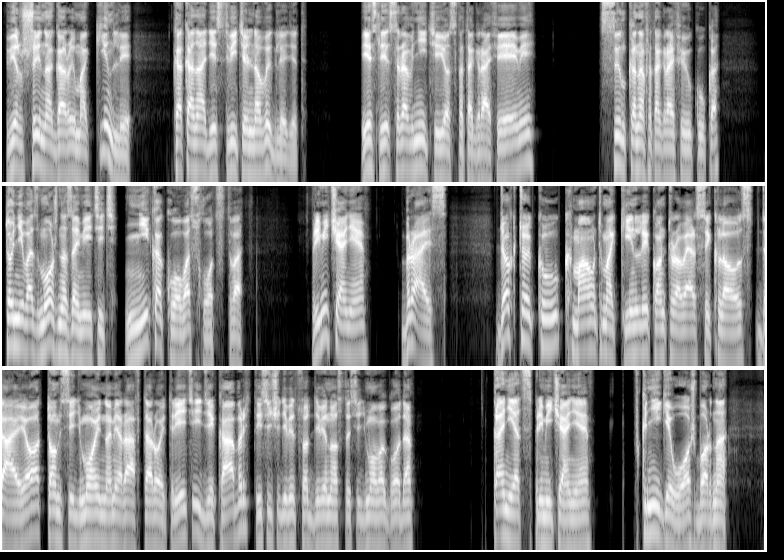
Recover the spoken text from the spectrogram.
Вершина горы МакКинли, как она действительно выглядит. Если сравнить ее с фотографиями, ссылка на фотографию Кука, то невозможно заметить никакого сходства. Примечание. Брайс. Доктор Кук, Маунт МакКинли, Controversy Closed, Дайо, том 7, номера 2-3, декабрь 1997 года. Конец примечания. В книге Уошборна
